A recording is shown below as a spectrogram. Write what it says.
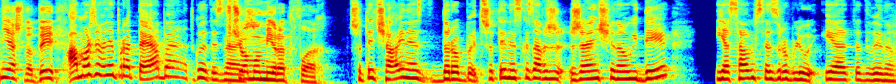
звісно, ти А може вони про тебе? Откуда ти в чому мій флаг? Що ти чай не доробив, що ти не сказав «Ж- женщина, уйди, я сам все зроблю. І я отодвинув.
